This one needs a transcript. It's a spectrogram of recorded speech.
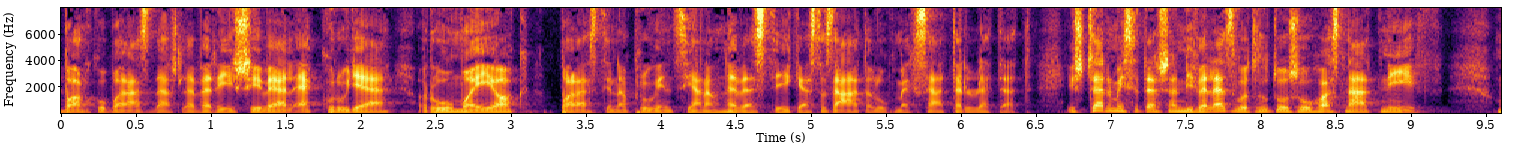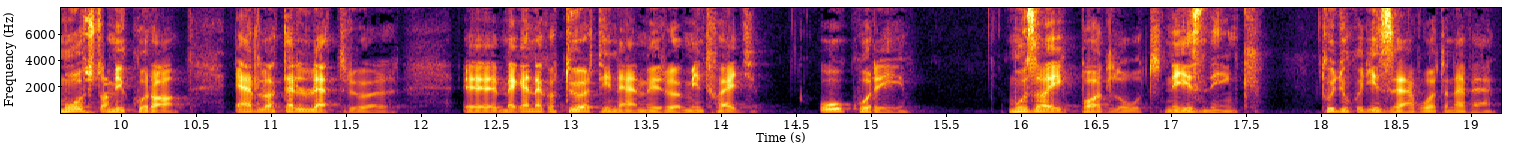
barkóbalázadás leverésével, ekkor ugye a rómaiak Palesztina provinciának nevezték ezt az általuk megszállt területet. És természetesen, mivel ez volt az utolsó használt név, most, amikor a, erről a területről, meg ennek a történelméről, mintha egy ókori mozaik padlót néznénk, tudjuk, hogy Izrael volt a neve,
